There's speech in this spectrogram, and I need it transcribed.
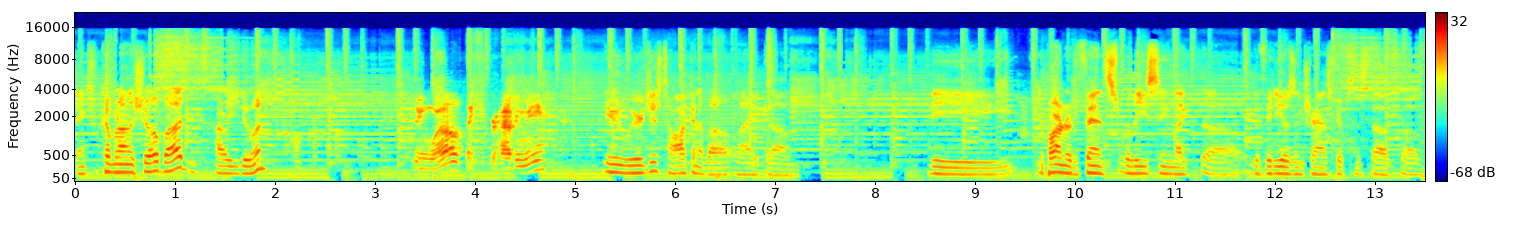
Thanks for coming on the show, bud. How are you doing? Doing well. Thank you for having me. Dude, we were just talking about like um, the Department of Defense releasing like the, the videos and transcripts and stuff of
